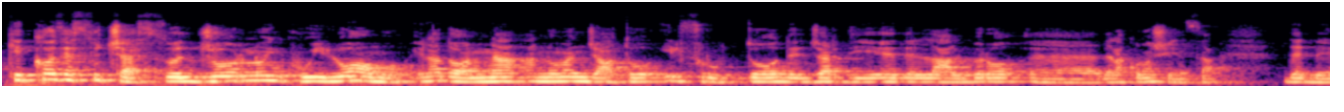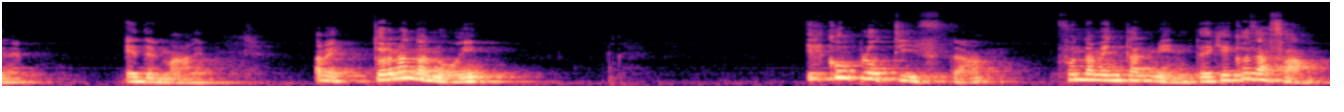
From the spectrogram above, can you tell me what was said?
che cosa è successo il giorno in cui l'uomo e la donna hanno mangiato il frutto del giardino dell'albero eh, della conoscenza del bene e del male. Vabbè, tornando a noi, il complottista fondamentalmente che cosa fa?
